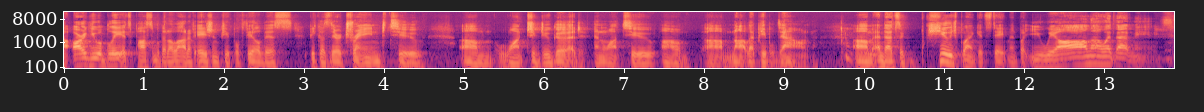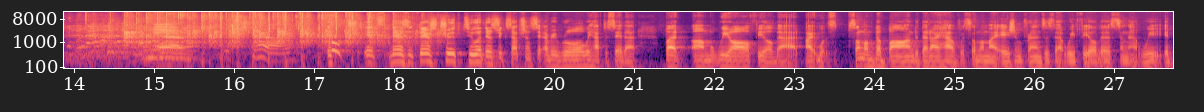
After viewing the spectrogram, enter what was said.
uh, arguably, it's possible that a lot of Asian people feel this because they're trained to um, want to do good and want to um, um, not let people down. Um, and that's a huge blanket statement, but you, we all know what that means. And it's, there's, there's truth to it, there's exceptions to every rule, we have to say that. But um, we all feel that. I, some of the bond that I have with some of my Asian friends is that we feel this and that we, it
